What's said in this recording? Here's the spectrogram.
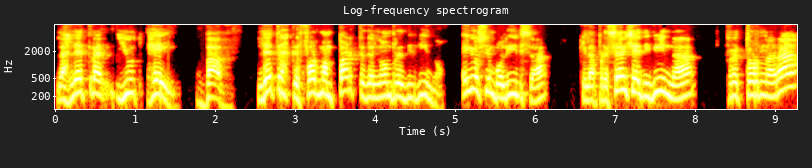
las letras Yud Hei, Vav, letras que forman parte del nombre divino. Ello simboliza que la presencia divina retornará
